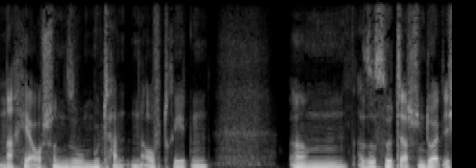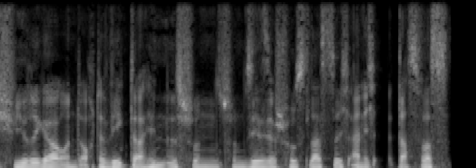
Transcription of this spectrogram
nachher auch schon so Mutanten auftreten ähm, also es wird da schon deutlich schwieriger und auch der Weg dahin ist schon, schon sehr, sehr schusslastig. Eigentlich das, was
